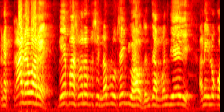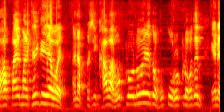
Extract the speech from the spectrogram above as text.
અને કાલ સવારે બે પાંચ વર્ષ પછી નબળું થઈ ગયું, હાવ ધંધા મંદી આવી અને એ લોકો હાવ પાયમાલ થઈ ગયા હોય. અને પછી ખાવા રોટલો ન હોય ને તો હુકો રોટલો હતો ને એને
